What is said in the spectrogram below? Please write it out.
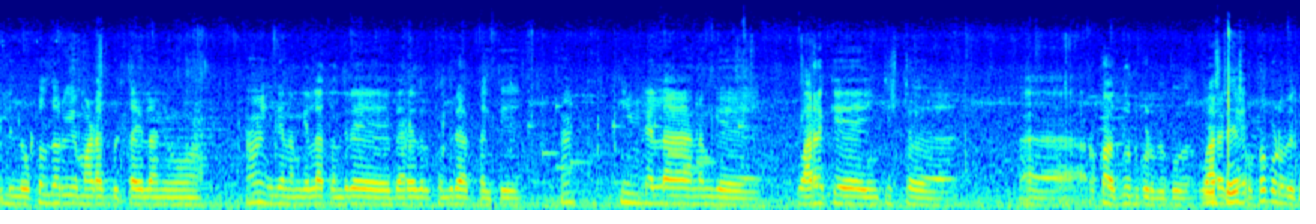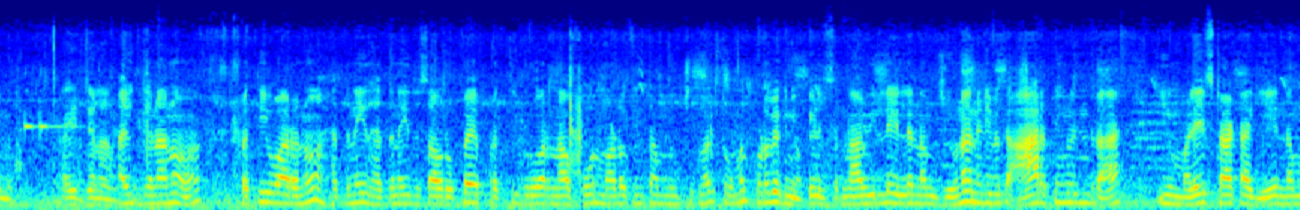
ಇಲ್ಲಿ ಲೋಕಲ್ದವ್ರಿಗೆ ಮಾಡಕ್ಕೆ ಬಿಡ್ತಾ ಇಲ್ಲ ನೀವು ಹಾಂ ಇಲ್ಲಿ ನಮಗೆಲ್ಲ ತೊಂದರೆ ಬೇರೆದ್ರಿಗೆ ತೊಂದರೆ ಆಗ್ತೈತಿ ಹಾಂ. ನೀವು ಇಲ್ಲೆಲ್ಲ ನಮಗೆ ವಾರಕ್ಕೆ ಇಂತಿಷ್ಟು ರೊಕ್ಕ ದುಡ್ಡು ಕೊಡಬೇಕು. ವಾರಕ್ಕೆ ರೊಕ್ಕ ಕೊಡಬೇಕು ನೀವು. ಐದು ಜನ ಐದು ಜನನೂ ಪ್ರತಿ ವಾರನೂ ಹದಿನೈದು ಹದಿನೈದು ಸಾವಿರ ರೂಪಾಯಿ ಪ್ರತಿ ಗುರುವಾರ ನಾವು ಫೋನ್ ಮಾಡೋಕ್ಕಿಂತ ಮುಂಚಿತವಾಗಿ ತೊಗೊಂಬಂದು ಕೊಡಬೇಕು ನೀವು. ಹೇಳಿ ಸರ್ ನಾವು ಇಲ್ಲೇ ಇಲ್ಲೇ ನಮ್ಮ ಜೀವನ ನಡಿಬೇಕು. ಆರು ತಿಂಗಳಿಂದ ಈ ಮಳೆ ಸ್ಟಾರ್ಟ್ ಆಗಿ ನಮ್ಮ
